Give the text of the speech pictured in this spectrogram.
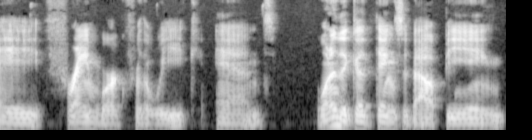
a framework for the week, and one of the good things about being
